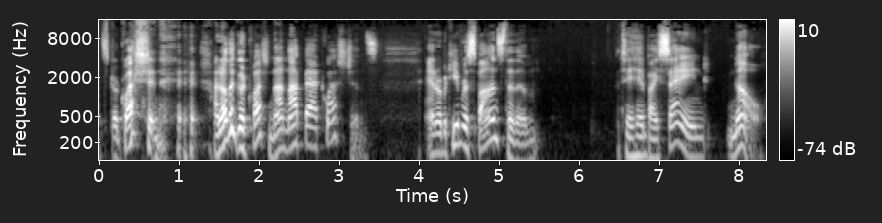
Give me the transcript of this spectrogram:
It's a good question. Another good question, not, not bad questions. And Rabbi Akiva responds to them, to him by saying, no,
